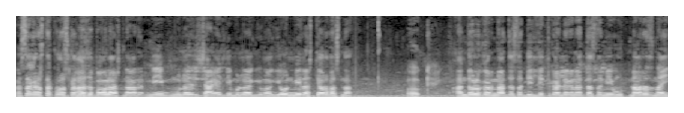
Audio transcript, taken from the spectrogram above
कसा रस्ता क्रॉस करण्याचं पाऊल असणार? मी मुलं शाळेतली मुलं घेऊ- घेऊन मी रस्त्यावर बसणार. ओके. आंदोलन करणार. जसं दिल्लीत काढलं ना तसं मी उठणारच नाही.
